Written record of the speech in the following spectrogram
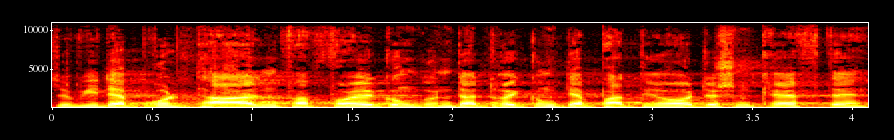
sowie der brutalen Verfolgung und Unterdrückung der patriotischen Kräfte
